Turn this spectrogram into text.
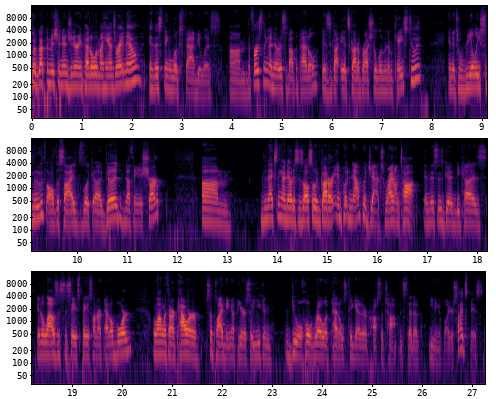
So I've got the Mission Engineering pedal in my hands right now, and this thing looks fabulous. Um, the first thing I notice about the pedal is it's got, it's got a brushed aluminum case to it, and it's really smooth. All the sides look uh, good, nothing is sharp. Um, the next thing I notice is also we've got our input and output jacks right on top, and this is good because it allows us to save space on our pedal board, along with our power supply being up here, so you can do a whole row of pedals together across the top instead of eating up all your side space.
